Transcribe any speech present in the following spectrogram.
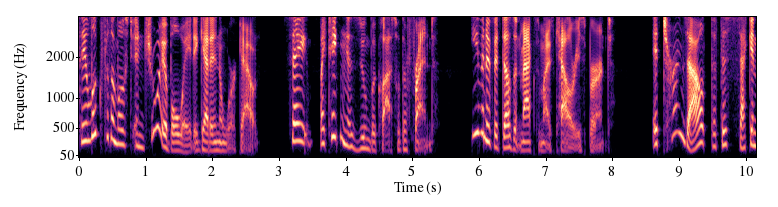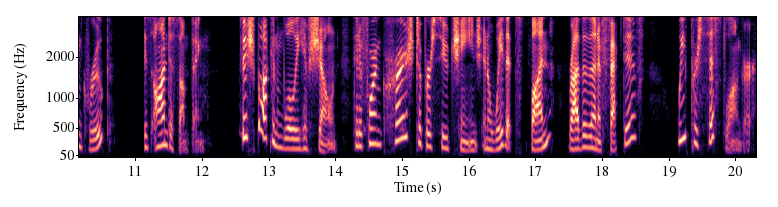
They look for the most enjoyable way to get in a workout, say by taking a Zumba class with a friend, even if it doesn't maximize calories burnt. It turns out that this second group is onto something. Fishbach and Woolley have shown that if we're encouraged to pursue change in a way that's fun rather than effective, we persist longer.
